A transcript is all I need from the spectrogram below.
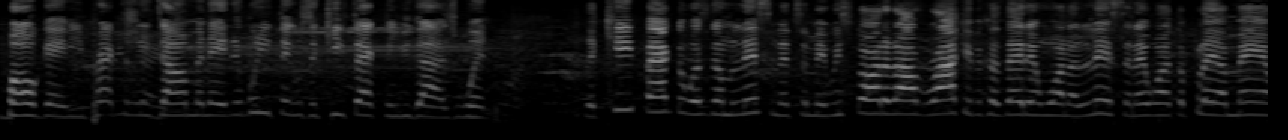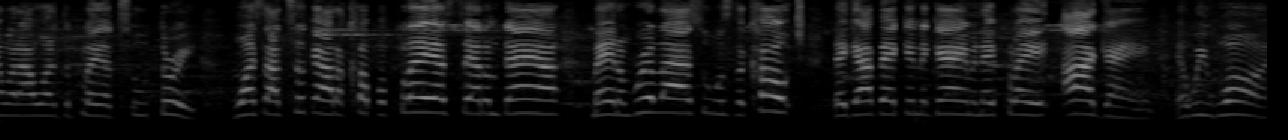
ball game. You practically dominated. What do you think was the key factor in you guys winning? The key factor was them listening to me. We started off rocky because they didn't want to listen. They wanted to play a man when I wanted to play a 2-3. Once I took out a couple players, set them down, made them realize who was the coach, they got back in the game and they played our game, and we won.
